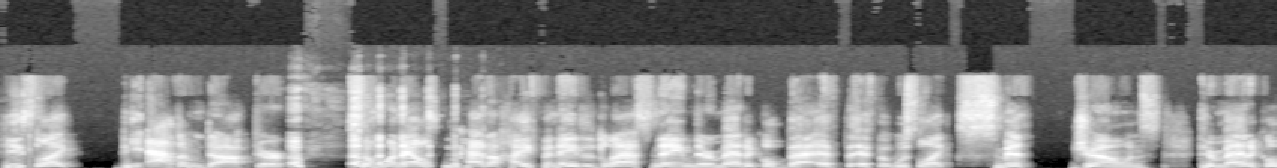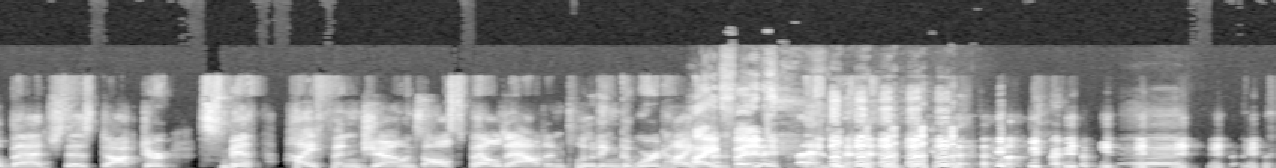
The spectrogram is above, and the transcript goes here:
he's like the Atom Doctor. Someone else who had a hyphenated last name, their medical badge, if, if it was like Smith Jones, their medical badge says Dr. Smith hyphen Jones, all spelled out, including the word hyphen.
